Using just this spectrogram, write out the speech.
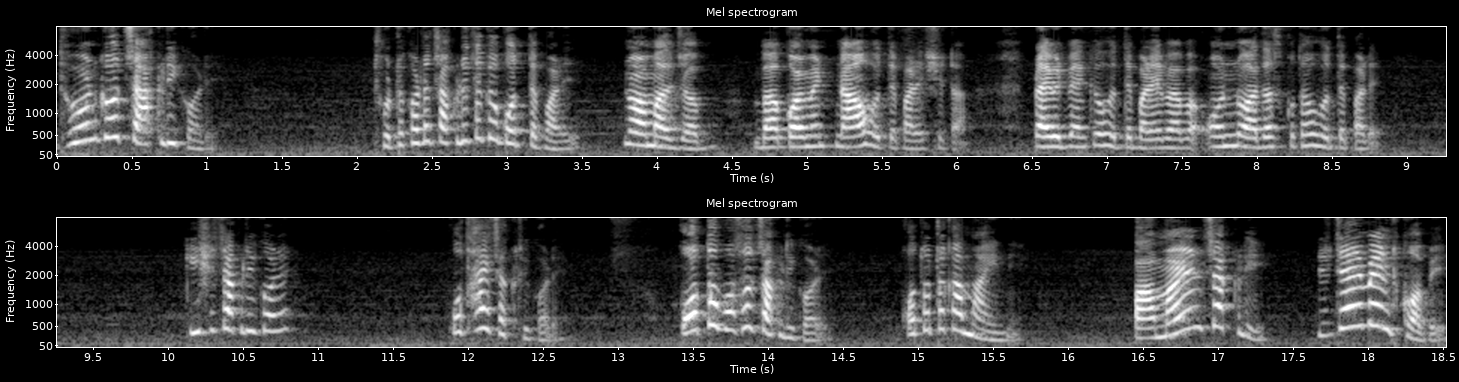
ধরুন কেউ চাকরি করে। ছোটোখাটো চাকরি তো কেউ করতে পারে নর্মাল জব বা গভর্নমেন্ট নাও হতে পারে সেটা প্রাইভেট ব্যাংকেও হতে পারে, বা অন্য আদার্স কোথাও হতে পারে। কিসে চাকরি করে? কোথায় চাকরি করে? কত বছর চাকরি করে? কত টাকা মাইনে? পার্মানেন্ট চাকরি? রিটায়ারমেন্ট কবে?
